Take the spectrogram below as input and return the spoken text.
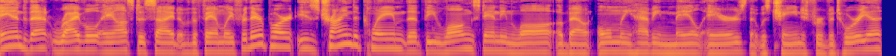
And that rival Aosta side of the family, for their part, is trying to claim that the long standing law about only having male heirs that was changed for Vittoria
